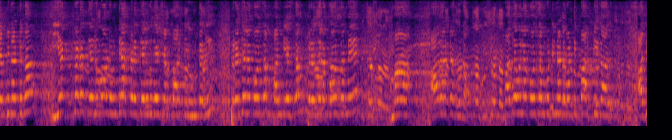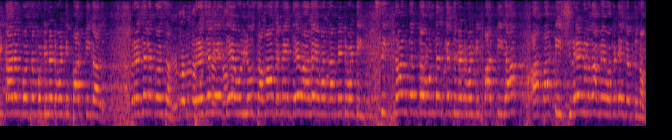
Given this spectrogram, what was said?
చెప్పినట్టుగా ఎక్కడ తెలుగోడు అక్కడ తెలుగుదేశం పార్టీ ఉంటుంది. ప్రజల కోసం పనిచేస్తాం ప్రజల కోసమే మా ఆరాటం కూడా. పదవుల కోసం పుట్టినటువంటి పార్టీ కాదు. అధికారం కోసం పుట్టినటువంటి పార్టీ కాదు. ప్రజల కోసం. ప్రజలే దేవుళ్ళు సమాజమే దేవాలయం అని నమ్మేటువంటి సిద్ధాంతంతో ముందరికెళ్తున్నటువంటి పార్టీగా ఆ పార్టీ శ్రేణులుగా మేము ఒకటే చెప్తున్నాం.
